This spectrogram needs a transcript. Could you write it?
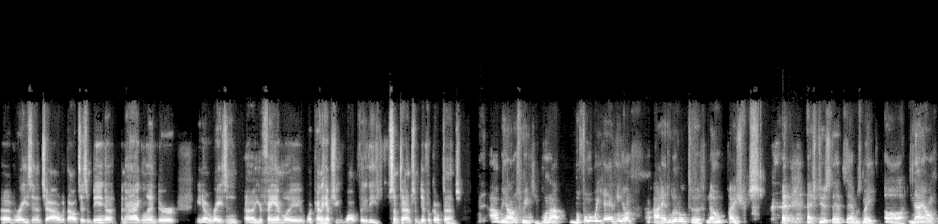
of raising a child with autism, being a an ag lender, you know, raising uh, your family? What kind of helps you walk through these sometimes some difficult times? I'll be honest with you. When I before we had him, I had little to no patience. That's just that that was me. Uh, now a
